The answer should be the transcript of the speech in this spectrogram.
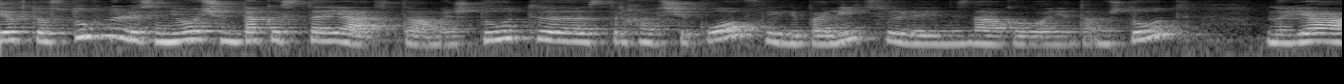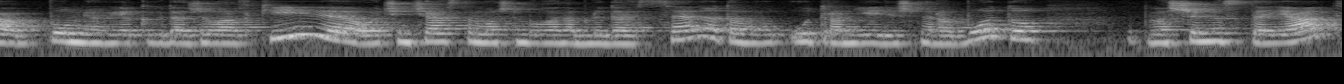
те, кто стукнулись, они, общем, так и стоят там и ждут э, страховщиков или полицию, или не знаю, кого они там ждут. Но я помню, я когда жила в Киеве, очень часто можно было наблюдать сцену, там утром едешь на работу, машины стоят,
